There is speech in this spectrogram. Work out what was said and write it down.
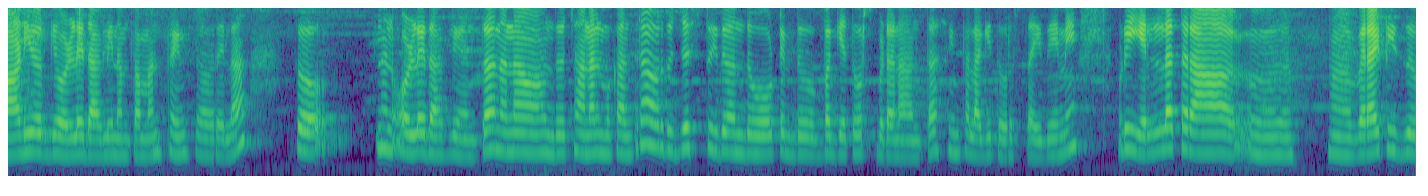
ಮಾಡಿರೋರಿಗೆ ಒಳ್ಳೇದಾಗಲಿ ನಮ್ಮ ತಮ್ಮನ ಫ್ರೆಂಡ್ಸ್ ಅವರೆಲ್ಲ. ಸೊ ನಾನು ಒಳ್ಳೇದಾಗಲಿ ಅಂತ ನನ್ನ ಒಂದು ಚಾನಲ್ ಮುಖಾಂತರ ಅವ್ರದ್ದು ಜಸ್ಟ್ ಇದೊಂದು ಹೋಟೆಲ್ದು ಬಗ್ಗೆ ತೋರಿಸ್ಬಿಡೋಣ ಅಂತ ಸಿಂಪಲಾಗಿ ತೋರಿಸ್ತಾ ಇದ್ದೀನಿ. ನೋಡಿ, ಎಲ್ಲ ಥರ ವೆರೈಟೀಸು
